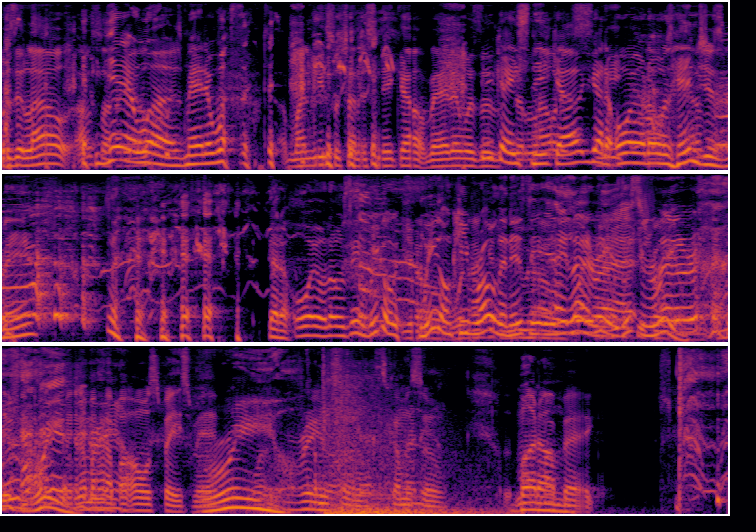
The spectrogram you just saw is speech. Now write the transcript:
Was it loud? I'm sorry. yeah, it was, man. It wasn't. My niece was trying to sneak out, man. It was a, You can't sneak out. You got to oil out those ever. hinges, man. got to oil those in. We gonna we gonna keep when I get rolling. This is hey, let it ride. This is real. This is real. And I'm gonna have my own space, man. Real. Coming soon. It's coming soon. But, my, um, my bag.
